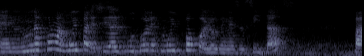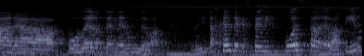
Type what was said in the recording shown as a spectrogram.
en una forma muy parecida al fútbol es muy poco lo que necesitas para poder tener un debate. Necesitas gente que esté dispuesta a debatir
